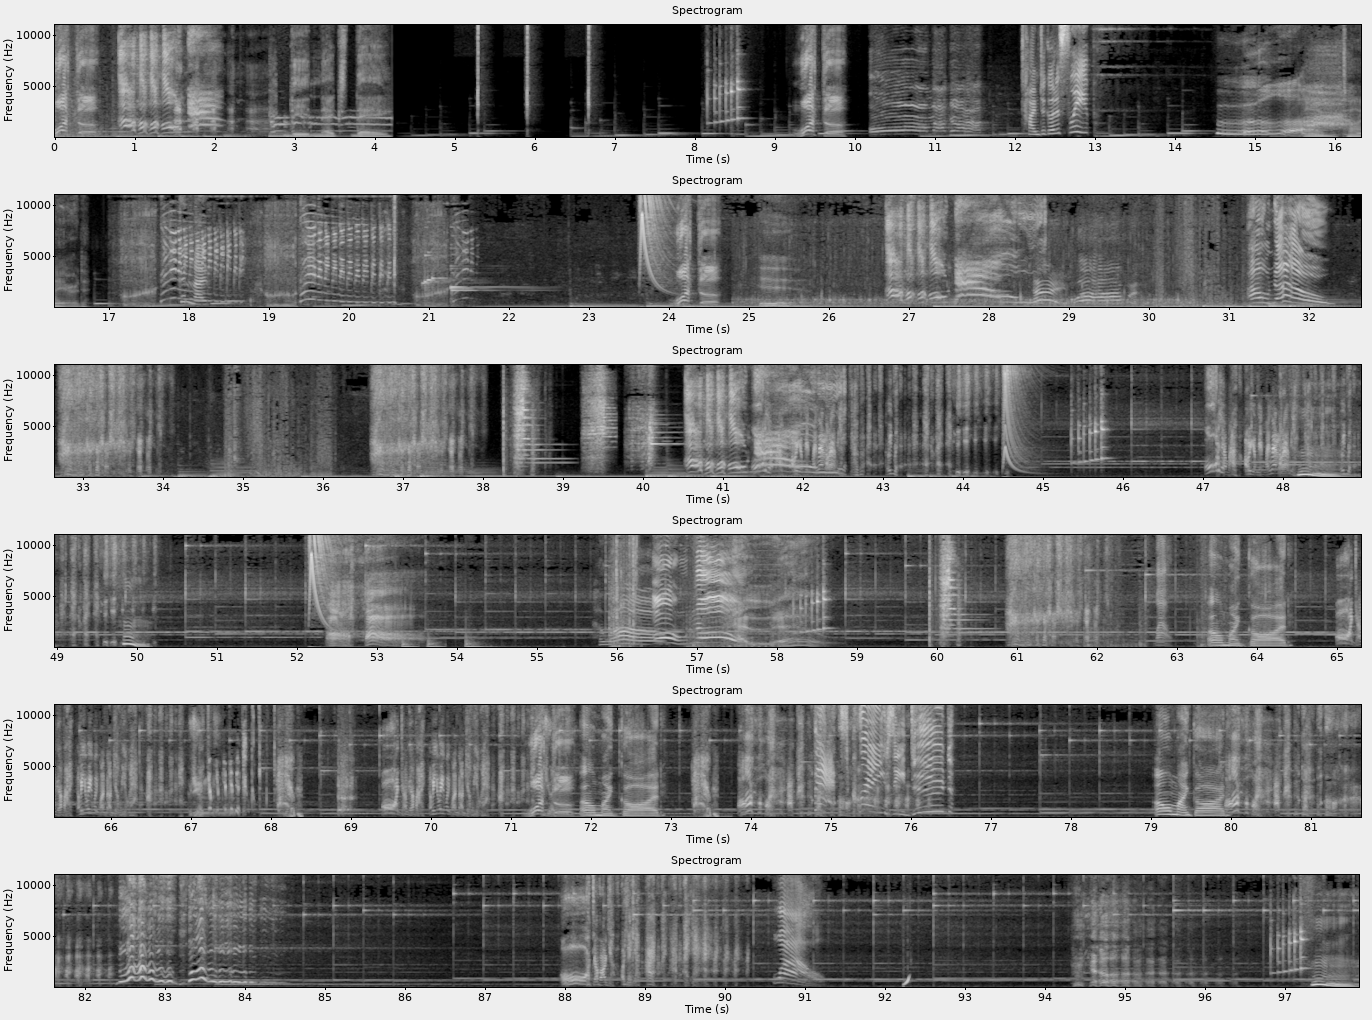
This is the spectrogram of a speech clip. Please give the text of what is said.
What the? The next day. What the? Oh, my God! Time to go to sleep. I'm tired. Good night. What the? Ew. Hmm. Hmm. Hello. Oh my god. What the? Oh my god. That's crazy, dude. Oh my god. Hmm.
